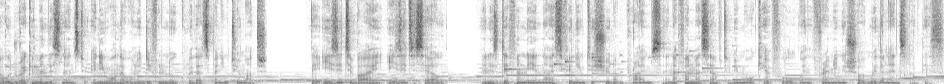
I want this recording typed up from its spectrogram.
I would recommend this lens to anyone that want a different look without spending too much. They're easy to buy, easy to sell, and it's definitely a nice feeling to shoot on primes and I find myself to be more careful when framing a shot with a lens like this.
